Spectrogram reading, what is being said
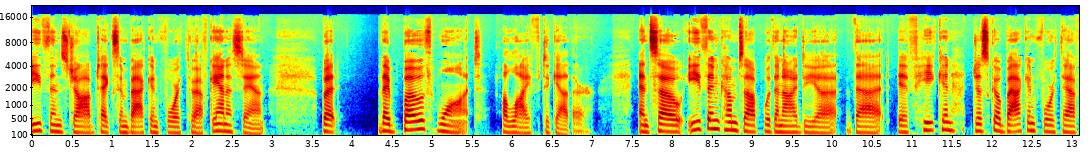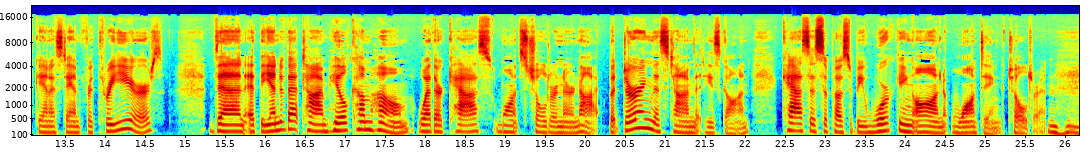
Ethan's job takes him back and forth to Afghanistan. But they both want a life together. And so Ethan comes up with an idea that if he can just go back and forth to Afghanistan for three years, then at the end of that time, he'll come home whether Cass wants children or not. But during this time that he's gone, Cass is supposed to be working on wanting children. Mm-hmm.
